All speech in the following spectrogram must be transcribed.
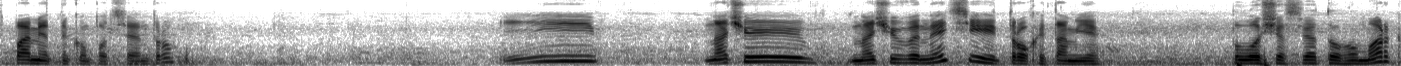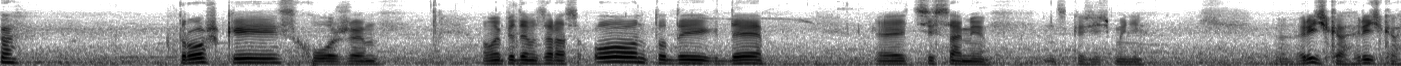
З пам'ятником по центру. І наче, наче в Венеції трохи там є площа Святого Марка трошки схоже. А ми підемо зараз он туди, де е, ці самі, скажіть мені, річка, річка.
